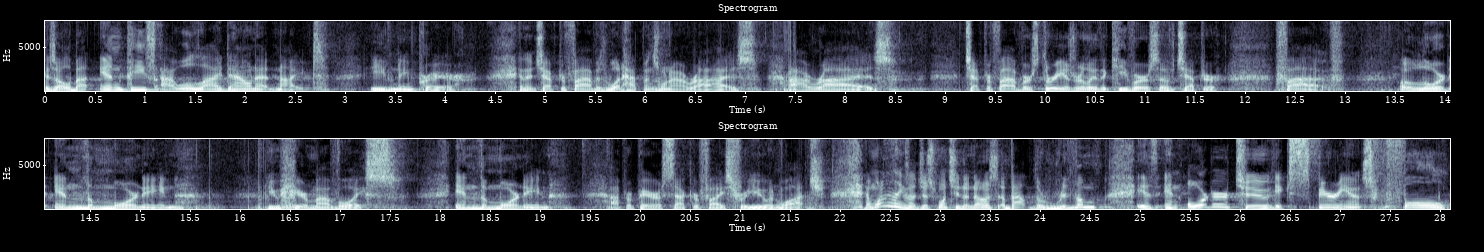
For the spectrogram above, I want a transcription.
is all about in peace I will lie down at night, evening prayer. And then chapter 5 is what happens when I rise. I rise. Chapter 5 verse 3 is really the key verse of chapter 5. O Lord, in the morning you hear my voice. In the morning, I prepare a sacrifice for you and watch. And one of the things I just want you to notice about the rhythm is in order to experience full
